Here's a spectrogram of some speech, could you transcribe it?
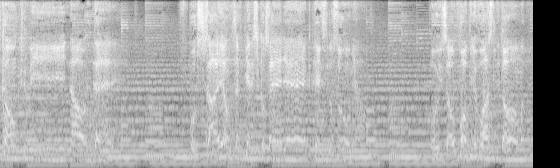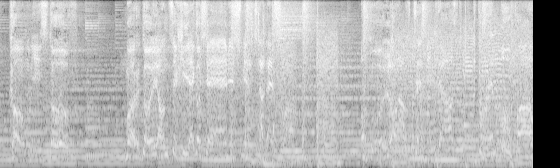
Resztką krwi na ordery Wpuszczające w pierś korzenie Gdy zrozumiał. Ujrzał w ogniu własny dom komunistów Mordujących jego ziemię śmierć nadeszła Otulona w czerwień gwiazd, którym ufał.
